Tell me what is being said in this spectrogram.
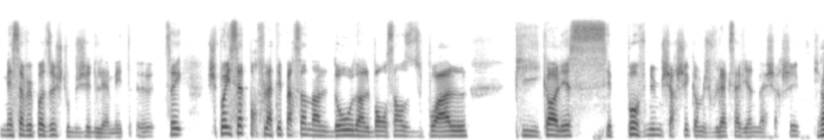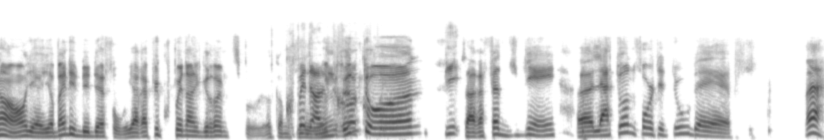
Mais ça ne veut pas dire que je suis obligé de l'aimer. Euh, tu sais, je suis pas ici pour flatter personne dans le dos, dans le bon sens du poil. Puis, Calis, c'est pas venu me chercher comme je voulais que ça vienne me chercher. Non, il y a, il y a bien des, des défauts. Il aurait pu couper dans le gras un petit peu. Là, comme Couper dans le gras, Une toune, puis ça aurait fait du bien. Euh, la toune 42 de. Ah!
